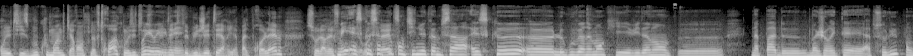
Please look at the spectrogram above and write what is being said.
on utilise beaucoup moins de 49.3. Qu'on les utilise sur les textes budgétaires, il n'y a pas de problème. Sur la réforme Mais est-ce que ça peut continuer comme ça? Est-ce que le gouvernement, qui évidemment n'a pas de majorité absolue, peut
